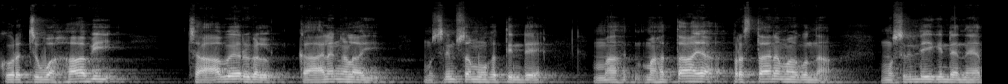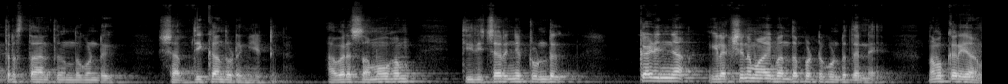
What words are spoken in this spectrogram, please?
കുറച്ച് വഹാബി ചാവേറുകൾ കാലങ്ങളായി മുസ്ലിം സമൂഹത്തിന്റെ മഹ മഹത്തായ പ്രസ്ഥാനമാകുന്ന മുസ്ലിം ലീഗിന്റെ നേതൃസ്ഥാനത്ത് നിന്നുകൊണ്ട് ശബ്ദിക്കാൻ തുടങ്ങിയിട്ട്. അവരെ സമൂഹം തിരിച്ചറിഞ്ഞിട്ടുണ്ട്. കഴിഞ്ഞ ഇലക്ഷനുമായി ബന്ധപ്പെട്ടുകൊണ്ട് തന്നെ നമുക്കറിയാം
